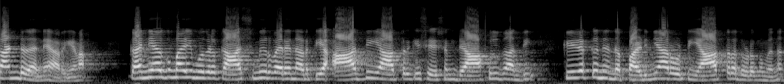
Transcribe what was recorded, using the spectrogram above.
കണ്ടു തന്നെ അറിയണം. കന്യാകുമാരി മുതൽ കാശ്മീർ വരെ നടത്തിയ ആദ്യ യാത്രയ്ക്ക് ശേഷം രാഹുൽ ഗാന്ധി കിഴക്ക് നിന്ന് പടിഞ്ഞാറോട്ട് യാത്ര തുടങ്ങുമെന്ന്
